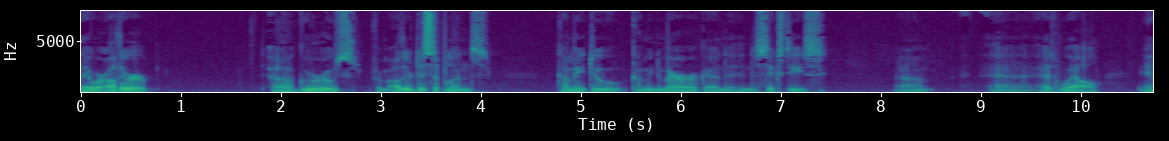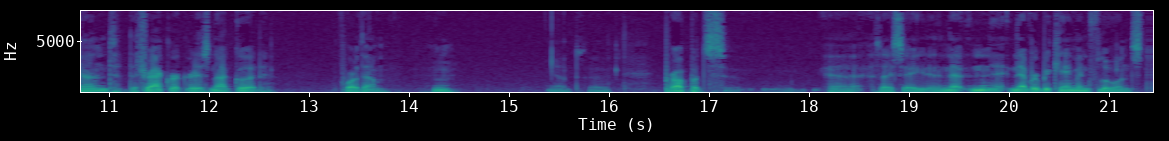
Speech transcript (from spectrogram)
there were other uh, gurus from other disciplines coming to coming to America in the, in the ~60s um, uh, as well, and the track record is not good for them. Hmm? Yeah, Prabhupada's, uh, as I say, ne- never became influenced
